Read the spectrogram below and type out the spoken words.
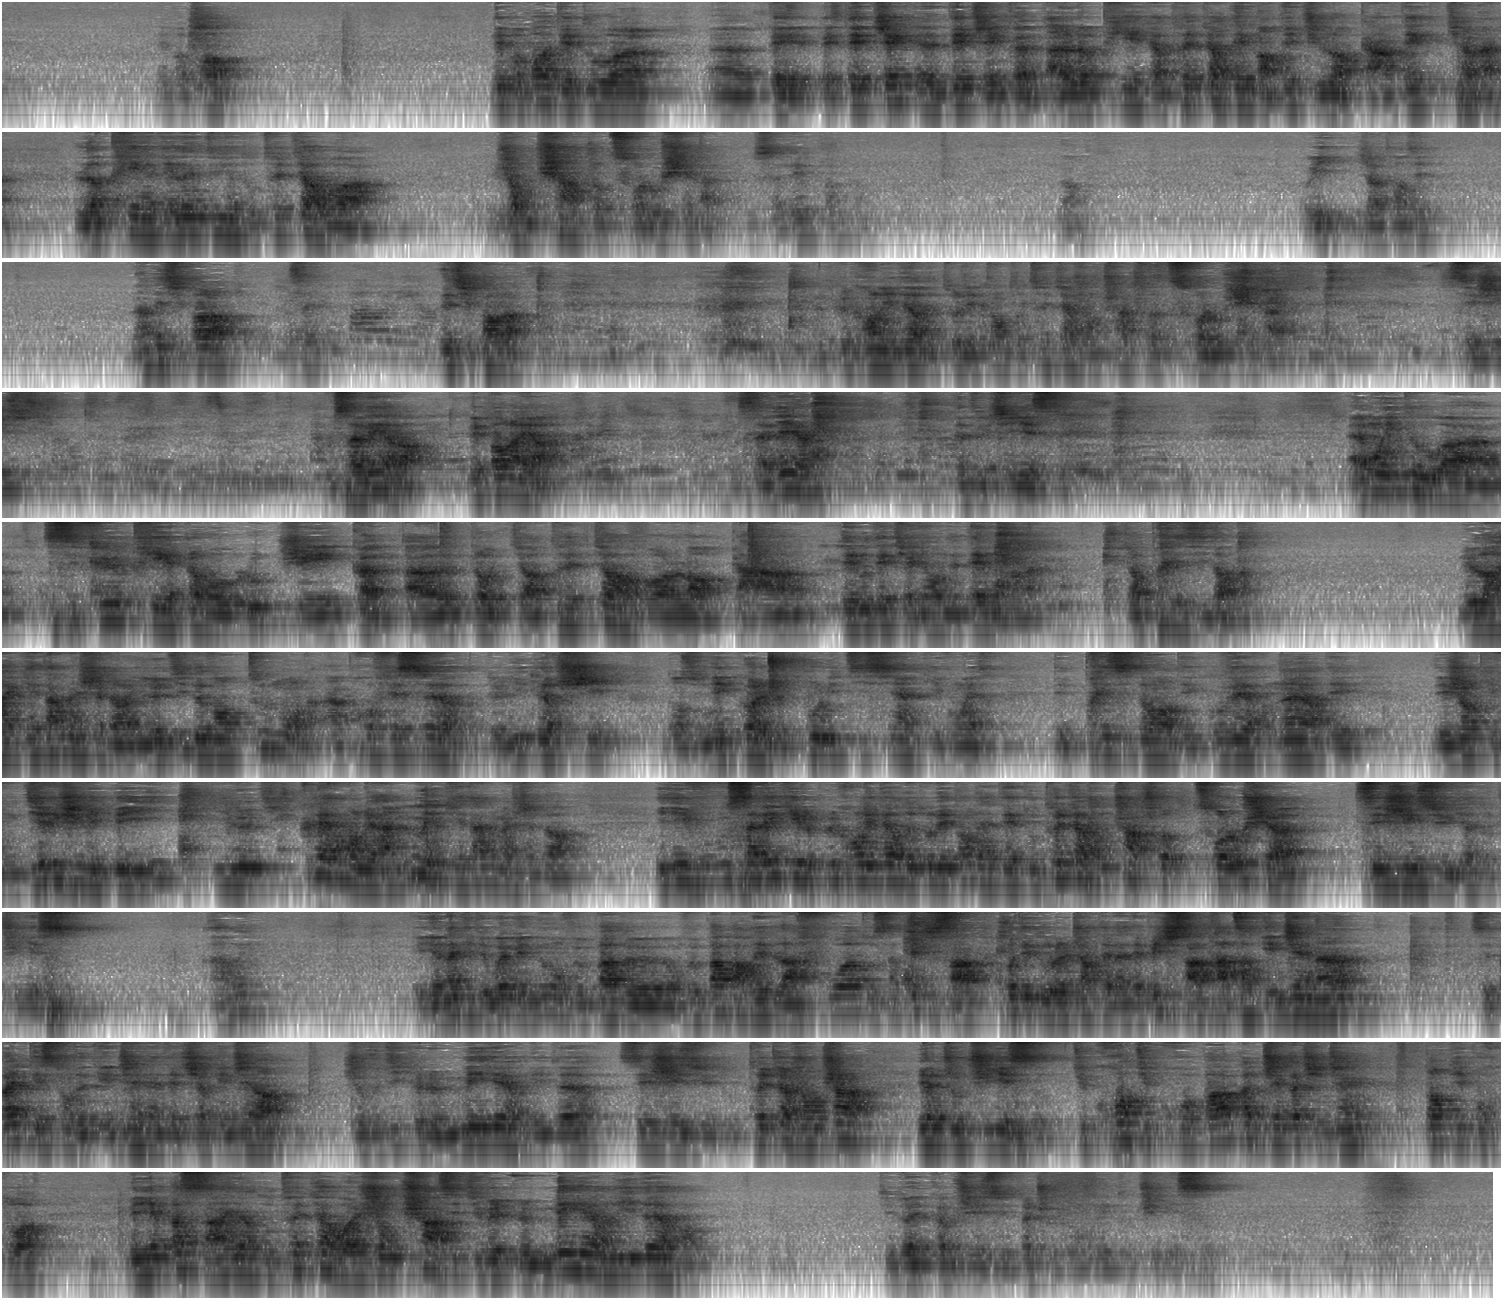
Les papas. Les papas étaient tout. 诶被被啲 J 啲 J 嘅，但系落片就推掉啲忙啲主落拣啲出嚟，落片啲咧都要都推掉啊，用差做错路线啦，vous savez ou pas Non Oui, j'ai entendu. Non, des là. Des là. Le plus grand leader de tous les temps, tout ce qui a c'est Jésus. Vous savez alors, mais pas là, savez, hein. De Jésus. Moi, tout, si tu dans le Jésus, quand tu as tout tu as voir l'organe, tu es le témoin, tu es président. Le il le dit devant tout le monde, un professeur de leadership dans une école de politiciens qui vont être des présidents, des gouverneurs, des, gens qui vont diriger les pays, il le dit clairement, il dit, vous savez qui est le plus grand leader de tous les temps, c'est Jésus, il y a tout Ah oui. Et il y en a qui disent, ouais, mais nous, on veut pas on veut pas parler de la foi, tout ça, tout peut-être tout le ça, c'est pas une question de hein. Je vous dis que le meilleur leader, c'est Jésus. Tu crois, tu crois pas, tant pis pour toi. Mais il n'y a pas ça, il y a tout si tu veux être le meilleur leader, hein, tu dois être comme Jésus.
